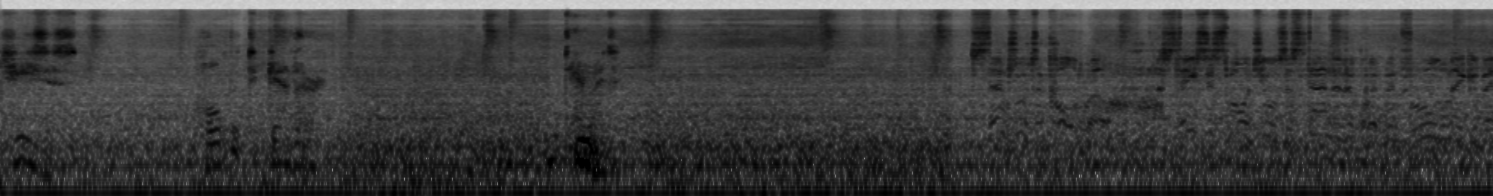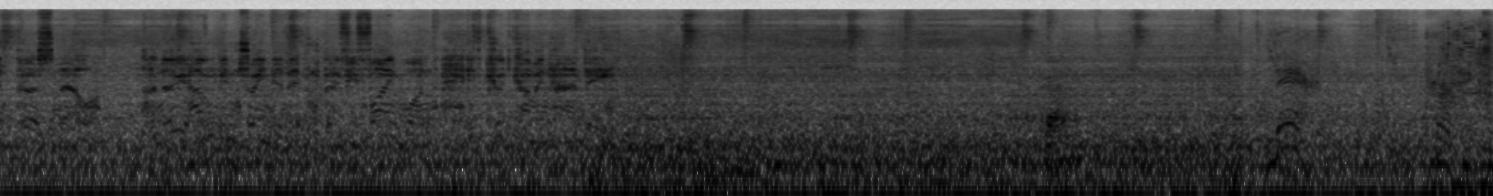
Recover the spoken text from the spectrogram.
Jesus. Hold it together. Damn it. Standard equipment for all Megavent personnel. I know you haven't been trained in it, but if you find one, it could come in handy. Okay. There. Perfect.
